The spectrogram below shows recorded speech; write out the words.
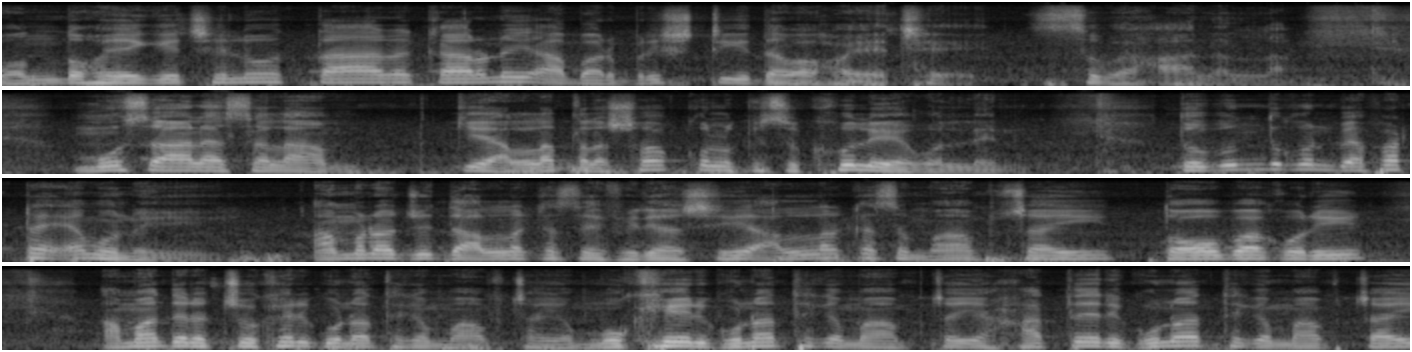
বন্ধ হয়ে গেছিল, তার কারণেই আবার বৃষ্টি দেওয়া হয়েছে। সুবাহান আল্লাহ মুসা আলাহ সাল্লাম কে আল্লাহ তালা সকল কিছু খুলে বললেন, তো বন্ধুগণ, ব্যাপারটা এমনই, আমরা যদি আল্লাহর কাছে ফিরে আসি, আল্লাহর কাছে মাপ চাই, তওবা করি, আমাদের চোখের গুণা থেকে মাপ চাই, মুখের গুণা থেকে মাপ চাই, হাতের গুণা থেকে মাপ চাই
